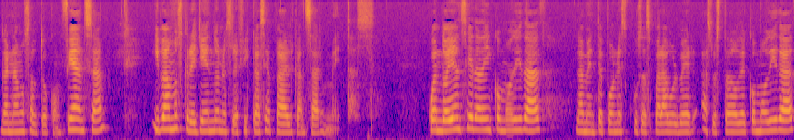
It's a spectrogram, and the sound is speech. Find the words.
ganamos autoconfianza, y vamos creyendo nuestra eficacia para alcanzar metas. Cuando hay ansiedad e incomodidad, la mente pone excusas para volver a su estado de comodidad,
